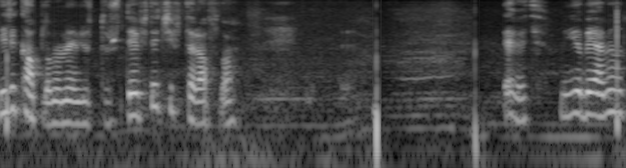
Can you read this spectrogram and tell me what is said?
deri kaplama mevcuttur. Defte çift taraflı. Evet, video beğenmeyi unutmayın.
